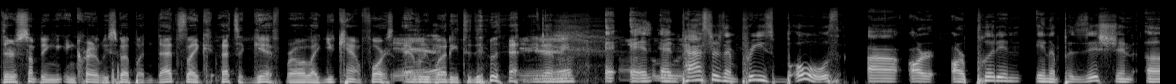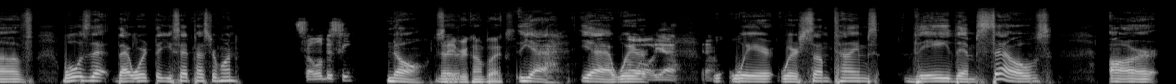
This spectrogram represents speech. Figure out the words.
there's something incredibly special but that's like that's a gift bro like you can't force Yeah. everybody to do that you know what i mean and and, and pastors and priests both uh, are are put in in a position of what was that that word that you said, Pastor Juan? Celibacy. No, no, savior complex Yeah, yeah. Where oh yeah. yeah. where where sometimes they themselves are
